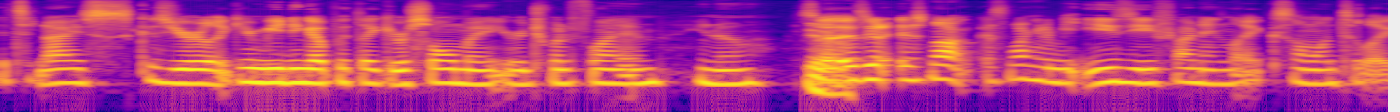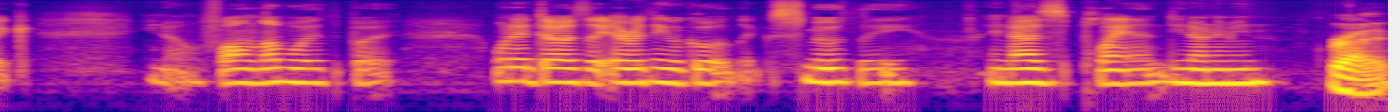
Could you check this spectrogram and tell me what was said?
it's nice because you're like you're meeting up with like your soulmate, your twin flame, you know. So Yeah. it's gonna, it's not it's not gonna be easy finding like someone to like you know fall in love with, but when it does, like everything will go like smoothly and as planned. You know what I mean? right.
